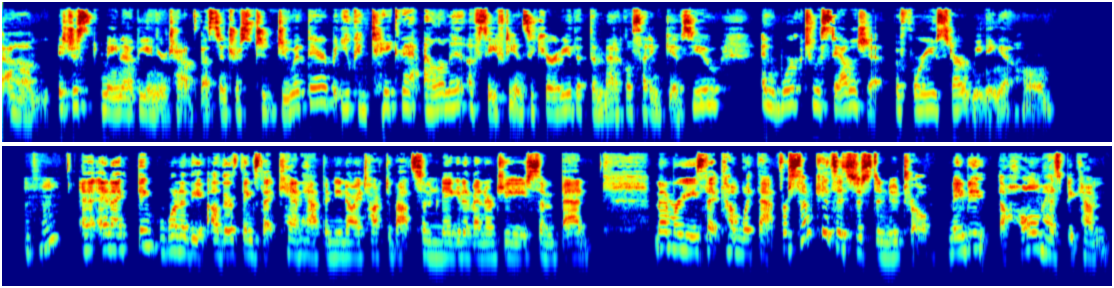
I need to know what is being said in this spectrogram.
um, it just may not be in your child's best interest to do it there, but you can take that element of safety and security that the medical setting gives you and work to establish it before you start weaning at home. Mm-hmm. And, and, I think one of the other things that can happen, you know, I talked about some negative energy, some bad memories that come with that. For some kids, it's just a neutral. Maybe the home has become,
